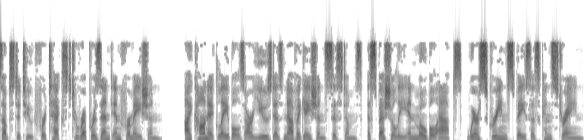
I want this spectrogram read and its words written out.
substitute for text to represent information. Iconic labels are used as navigation systems, especially in mobile apps, where screen space is constrained.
